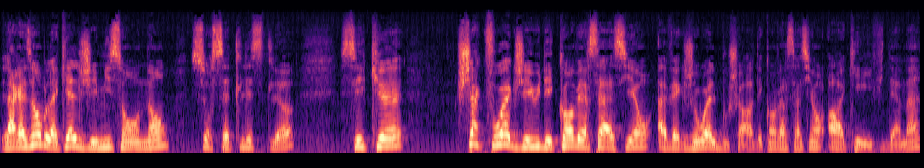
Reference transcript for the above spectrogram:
La raison pour laquelle j'ai mis son nom sur cette liste-là, c'est que chaque fois que j'ai eu des conversations avec Joël Bouchard, des conversations hockey évidemment,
